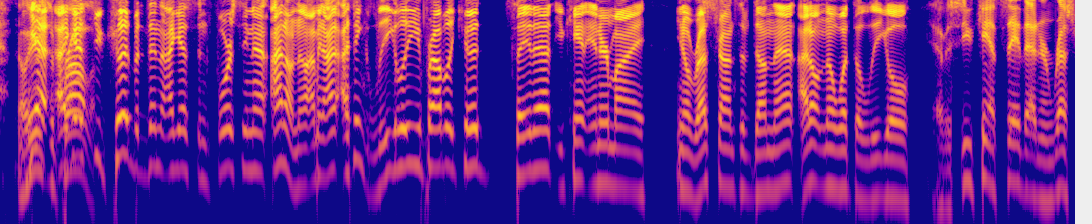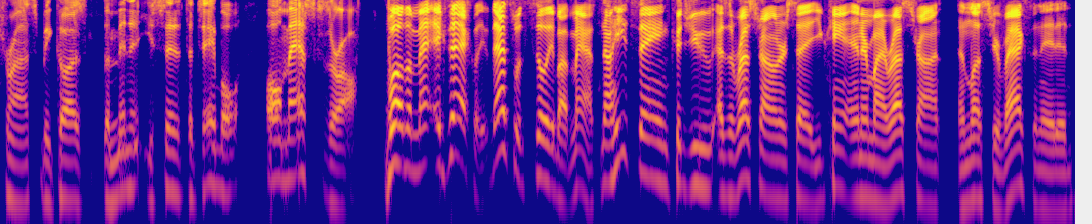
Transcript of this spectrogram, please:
No, here's yeah, I guess you could, but then I guess enforcing that, I don't know. I mean, I, I think legally you probably could say that you can't enter my. You know, restaurants have done that. I don't know what the legal. Yeah, but see, you can't say that in restaurants because the minute you sit at the table, all masks are off. Well, the ma- exactly that's what's silly about masks. Now he's saying, could you, as a restaurant owner, say you can't enter my restaurant unless you're vaccinated?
